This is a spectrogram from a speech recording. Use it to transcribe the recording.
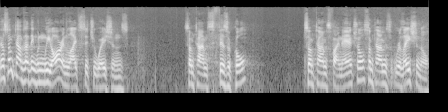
Now, sometimes I think when we are in life situations, sometimes physical, sometimes financial, sometimes relational,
